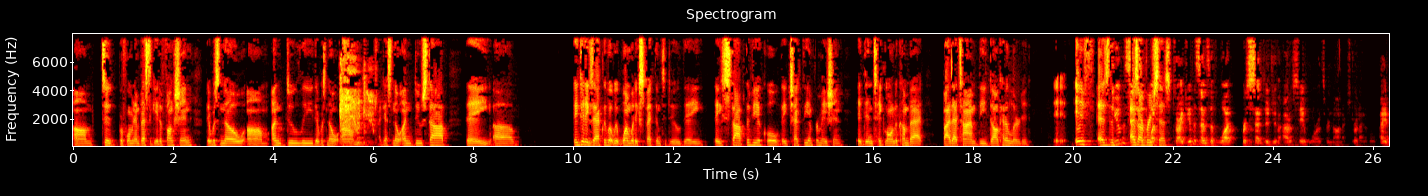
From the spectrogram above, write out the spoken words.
to perform an investigative function. There was no unduly, there was no, I guess, no undue stop. They uh they did exactly what one would expect them to do. They they stopped the vehicle. They checked the information. It didn't take long to come back. By that time, the dog had alerted. If, as Do you have a sense as our brief says, Sorry, do you have a sense of what percentage of out-of-state warrants are non-extraditable? I,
